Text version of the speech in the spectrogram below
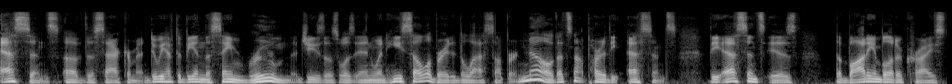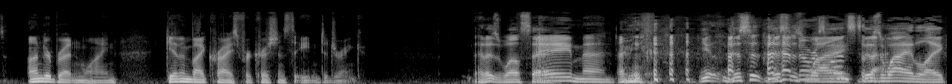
essence of the sacrament. Do we have to be in the same room that Jesus was in when he celebrated the Last Supper? No, that's not part of the essence. The essence is the body and blood of Christ under bread and wine, given by Christ for Christians to eat and to drink. that is well said Amen. I mean, you know, this is this is no why this to is why I like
